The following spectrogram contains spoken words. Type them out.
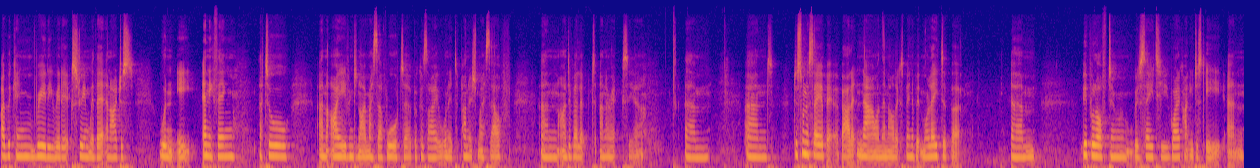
I became really, really extreme with it, and I just wouldn't eat anything at all. And I even denied myself water because I wanted to punish myself. And I developed anorexia. Um, and just want to say a bit about it now, and then I'll explain a bit more later. But um, people often would say to you, "Why can't you just eat?" And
